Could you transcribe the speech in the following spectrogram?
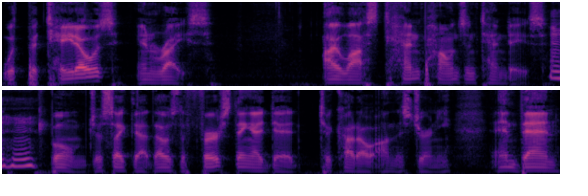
with potatoes and rice. I lost 10 pounds in 10 days. Mm-hmm. Boom, just like that. That was the first thing I did to cut out on this journey. And then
